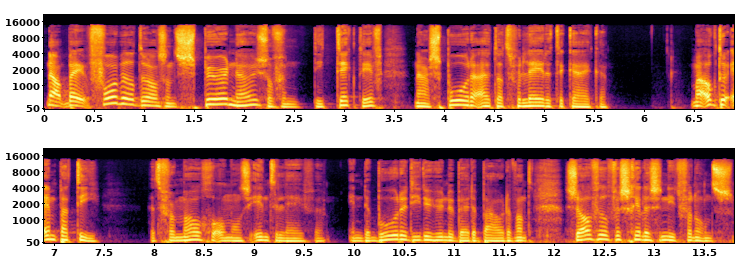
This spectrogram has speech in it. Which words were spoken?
Nou, bij voorbeelden als een speurneus of een detective naar sporen uit dat verleden te kijken. Maar ook door empathie, het vermogen om ons in te leven in de boeren die de hunebedden bouwden, want zoveel verschillen ze niet van ons.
